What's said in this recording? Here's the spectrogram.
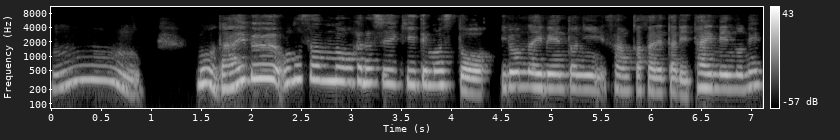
うーん。もうだいぶ、小野さんのお話聞いてますと、いろんなイベントに参加されたり、対面のね、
